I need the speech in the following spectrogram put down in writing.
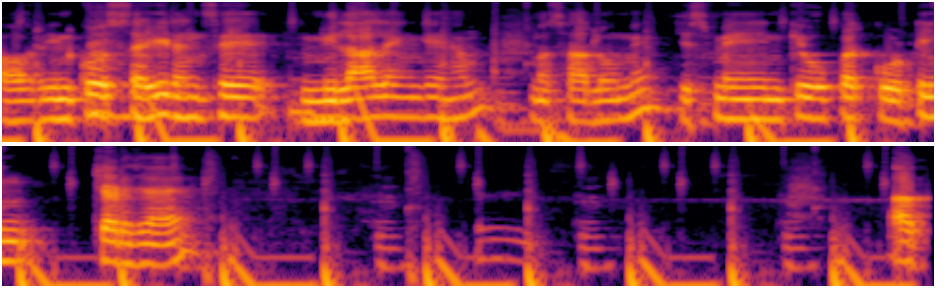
और इनको सही ढंग से मिला लेंगे हम मसालों में, जिसमें इनके ऊपर कोटिंग चढ़ जाए। अब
